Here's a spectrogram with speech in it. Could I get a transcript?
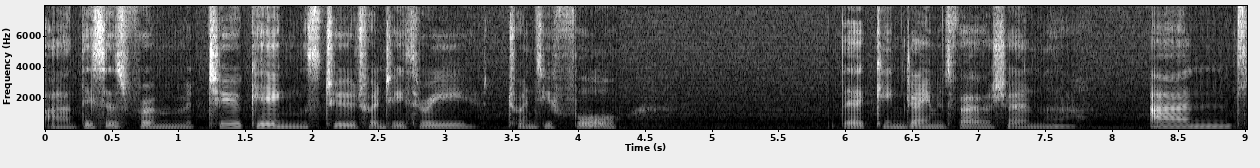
Uh, this is from 2 Kings 2.23, 24, the King James Version. And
